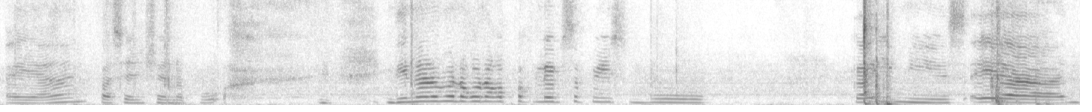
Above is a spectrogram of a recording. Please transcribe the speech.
Ayan, pasensya na po. Hindi na naman ako nakapag-live sa Facebook. Kainis. Ayan.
